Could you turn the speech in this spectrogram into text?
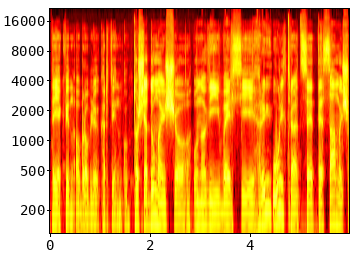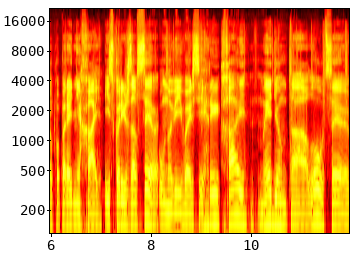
те як він оброблює картинку. Тож я думаю, що у новій версії гри ультра це те саме, що попереднє хай. І скоріш за все, у новій версії гри хай, медіум та лоу це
